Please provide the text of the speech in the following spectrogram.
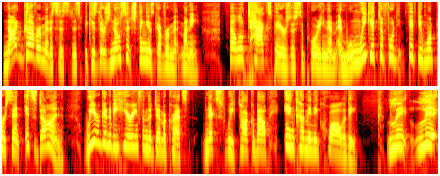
not government assistance, because there's no such thing as government money. Fellow taxpayers are supporting them. And when we get to 40, 51%, it's done. We are going to be hearing from the Democrats next week talk about income inequality. Li- li-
